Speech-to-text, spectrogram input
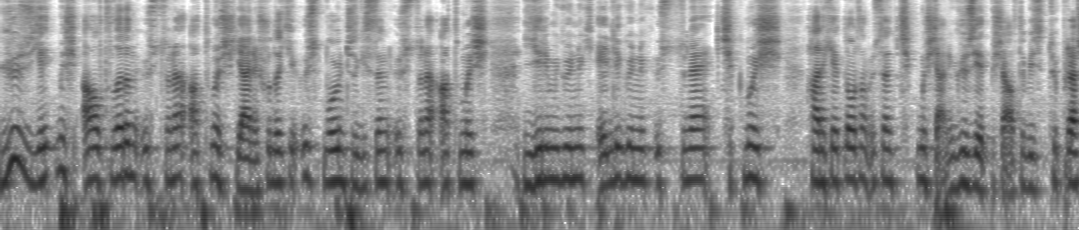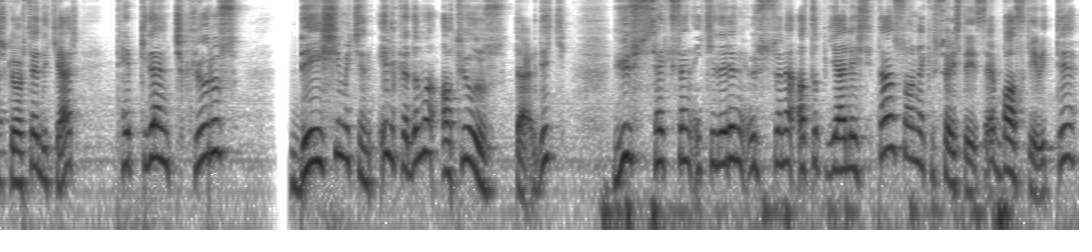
176'ların üstüne atmış yani şuradaki üst boyun çizgisinin üstüne atmış 20 günlük 50 günlük üstüne çıkmış hareketli ortam üstüne çıkmış yani 176 biz Tüpraş görseydik eğer tepkiden çıkıyoruz değişim için ilk adımı atıyoruz derdik. 182'lerin üstüne atıp yerleştikten sonraki süreçte ise baskı bitti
